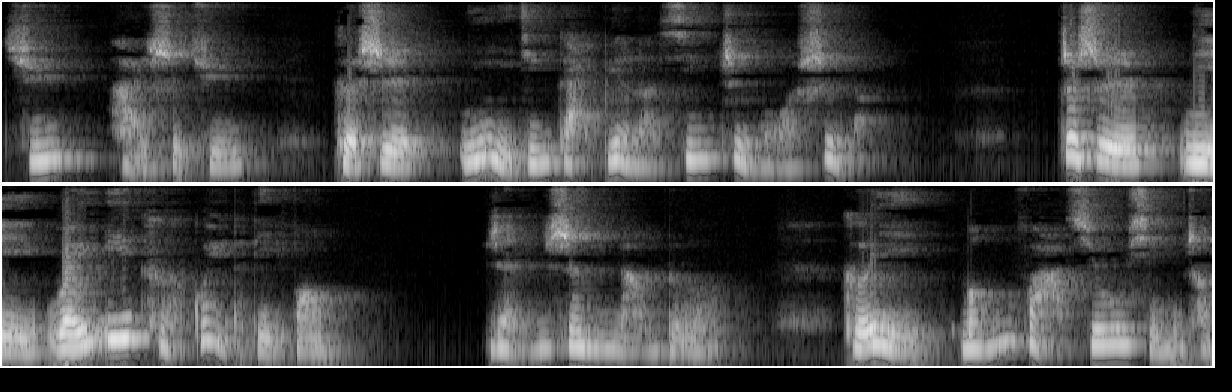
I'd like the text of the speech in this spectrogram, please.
区还是区，可是你已经改变了心智模式了。这是你唯一可贵的地方。人生难得，可以蒙法修行成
